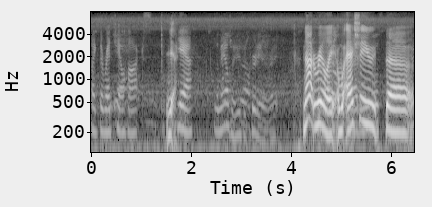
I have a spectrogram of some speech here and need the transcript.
like the red tail hawks. Yeah. Yeah. The males are usually prettier, right? Not really. Well, Actually, the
